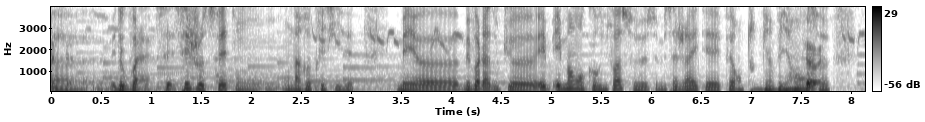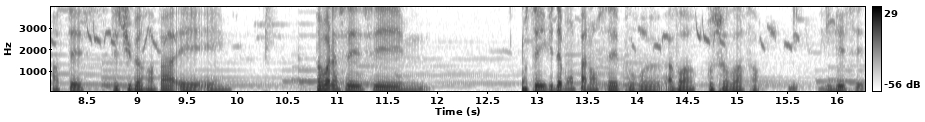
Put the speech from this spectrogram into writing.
Euh, et donc voilà, c'est c'est chose faite, on, on a reprécisé. Mais euh, mais voilà, donc euh, et, et même encore une fois, ce, ce message-là a été fait en toute bienveillance. Enfin, c'était c'était super sympa et, et... enfin voilà, c'est c'est on s'est évidemment pas lancé pour euh, avoir recevoir. Enfin, l'idée c'est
